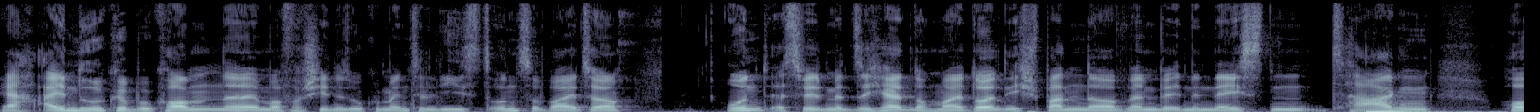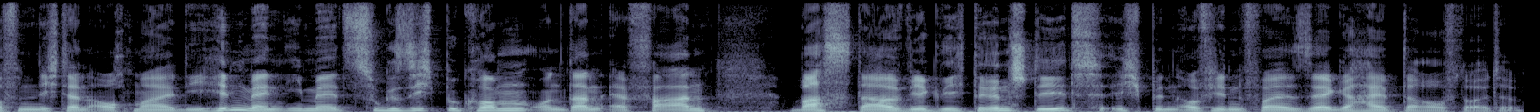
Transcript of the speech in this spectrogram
ja, Eindrücke bekommt, ne? immer verschiedene Dokumente liest und so weiter. Und es wird mit Sicherheit nochmal deutlich spannender, wenn wir in den nächsten Tagen hoffentlich dann auch mal die Hinman-E-Mails zu Gesicht bekommen und dann erfahren, was da wirklich drin steht. Ich bin auf jeden Fall sehr gehypt darauf, Leute.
